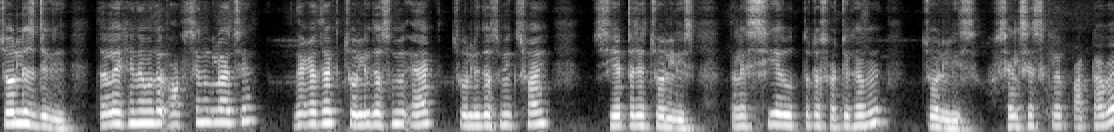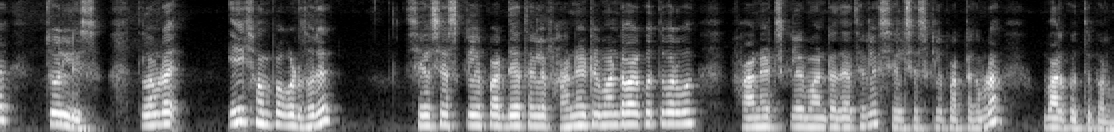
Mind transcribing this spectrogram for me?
চল্লিশ ডিগ্রি তাহলে এখানে আমাদের অপশানগুলো আছে। দেখা যাক, চল্লিশ দশমিক এক, চল্লিশ দশমিক ছয় সি এরটা যে চল্লিশ। তাহলে সি এর উত্তরটা সঠিক হবে চল্লিশ। সেলসিয়াস স্কেলের পার্টটা হবে চল্লিশ। তাহলে আমরা এই সম্পর্কটা ধরে সেলসিয়াস স্কেলের পার্ট দেওয়া থাকলে ফারেনহাইটের মানটা বার করতে পারব। ফারেনহাইট স্কেলের মানটা দেওয়া থাকলে সেলসিয়াস স্কেলের পার্টটাকে আমরা বার করতে পারব।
